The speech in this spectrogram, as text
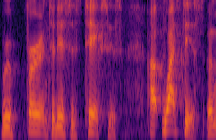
referring to this as Texas. Uh, watch this. Um, Texas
